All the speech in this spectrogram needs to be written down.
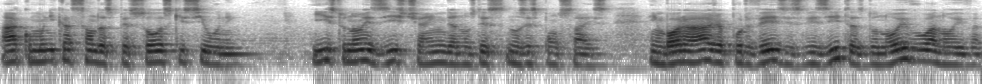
há a comunicação das pessoas que se unem. E isto não existe ainda nos, nos esponsais, embora haja por vezes visitas do noivo à noiva.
